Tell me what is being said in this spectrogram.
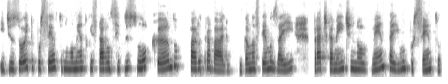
e 18% no momento que estavam se deslocando para o trabalho. Então, nós temos aí praticamente 91%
